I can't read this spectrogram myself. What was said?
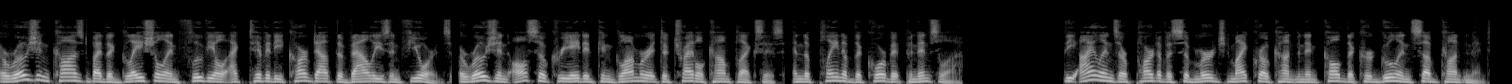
Erosion caused by the glacial and fluvial activity carved out the valleys and fjords. Erosion also created conglomerate detrital complexes, and the plain of the Corbett Peninsula. The islands are part of a submerged microcontinent called the Kerguelen subcontinent.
